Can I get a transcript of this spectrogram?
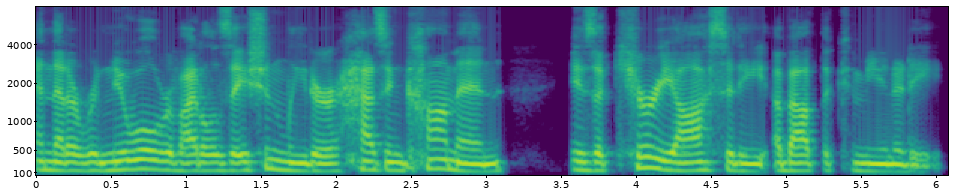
and that a renewal revitalization leader has in common is a curiosity about the community.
